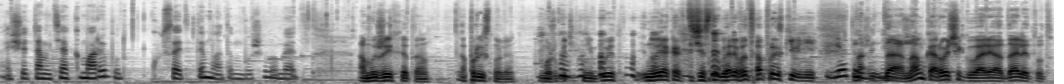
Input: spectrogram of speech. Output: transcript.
А еще там тебя комары будут кусать, и ты матом будешь ругаться. А мы же их это опрыснули. Может быть, их не будет. Ну, я как-то, честно говоря, вот опрыскиваний Я тоже не да, очень. нам, короче говоря, дали тут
